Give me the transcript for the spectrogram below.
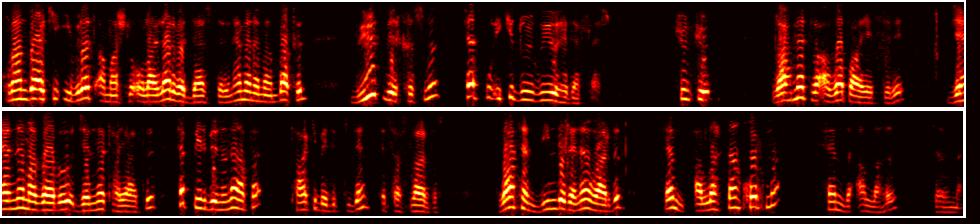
Kur'an'daki ibret amaçlı olaylar ve derslerin hemen hemen bakın büyük bir kısmı hep bu iki duyguyu hedefler. Çünkü rahmet ve azap ayetleri, cehennem azabı, cennet hayatı hep birbirini ne yapar? Takip edip giden esaslardır. Zaten dinde de ne vardır? Hem Allah'tan korkma hem de Allah'ı sevme.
